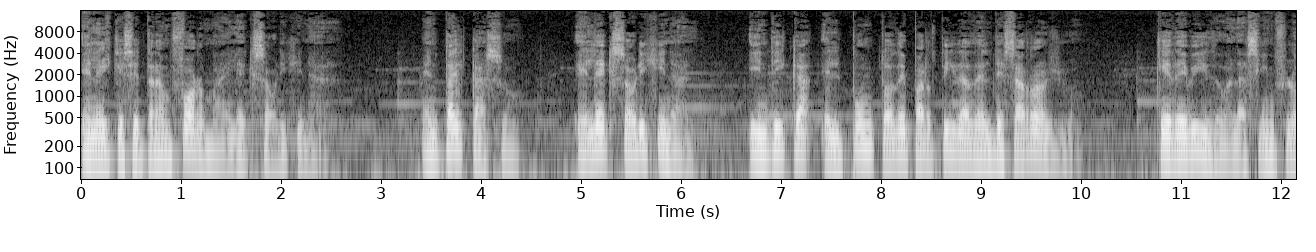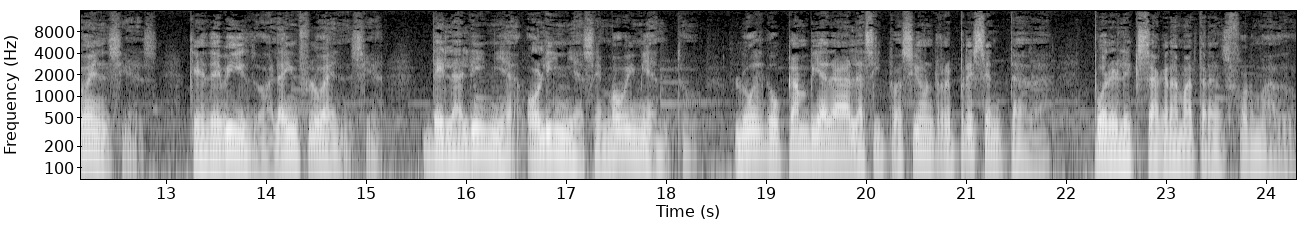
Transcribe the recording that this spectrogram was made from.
en el que se transforma el exa original. En tal caso, el exa original indica el punto de partida del desarrollo, que debido a las influencias, que debido a la influencia de la línea o líneas en movimiento, luego cambiará la situación representada por el hexagrama transformado.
